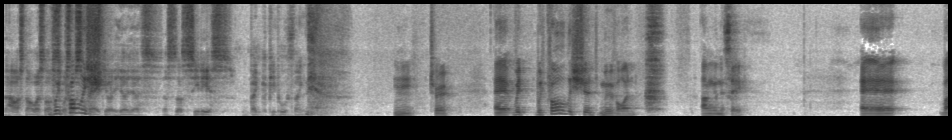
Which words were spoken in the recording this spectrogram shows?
No, it's not. Let's not, We let's probably not sh- speculate here. Yes, this is a serious big people thing. mm, true. Uh, we we probably should move on. I'm gonna say. Uh, but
